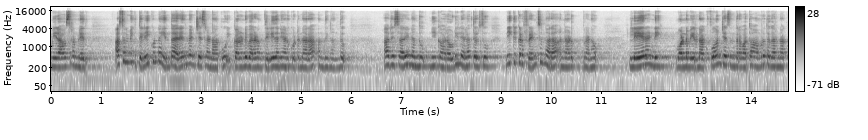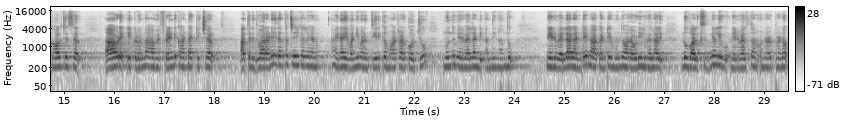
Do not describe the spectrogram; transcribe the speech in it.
మీరు అవసరం లేదు. అసలు మీకు తెలియకుండా ఎంత అరేంజ్మెంట్ చేసినా నాకు ఇక్కడ నుండి వెళ్ళడం తెలియదని అనుకుంటున్నారా? అంది నందు. అది సరే నందు నీకు ఆ రౌడీలు ఎలా తెలుసు? నీకు ఇక్కడ ఫ్రెండ్స్ ఉన్నారా? అన్నాడు ప్రణవ్. లేరండి. మొన్న మీరు నాకు ఫోన్ చేసిన తర్వాత అమృత గారు నాకు కాల్ చేశారు. ఆవిడే ఇక్కడున్న ఆమె ఫ్రెండ్ కాంటాక్ట్ ఇచ్చారు. అతని ద్వారానే ఇదంతా చేయగలిగాను. అయినా ఇవన్నీ మనం తీరిగ్గా మాట్లాడుకోవచ్చు. ముందు మీరు వెళ్ళండి అంది నందు. నేను వెళ్ళాలంటే నాకంటే ముందు ఆ రౌడీలు వెళ్ళాలి. నువ్వు వాళ్ళకి సిగ్నల్ ఇవ్వు నేను వెళ్తాను అన్నాడు ప్రణవ్.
